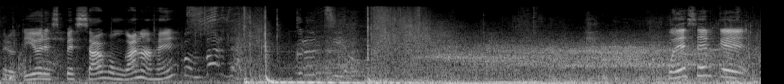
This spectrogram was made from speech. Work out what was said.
Pero tío, eres pesado con ganas, ¿eh? Puede ser que...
